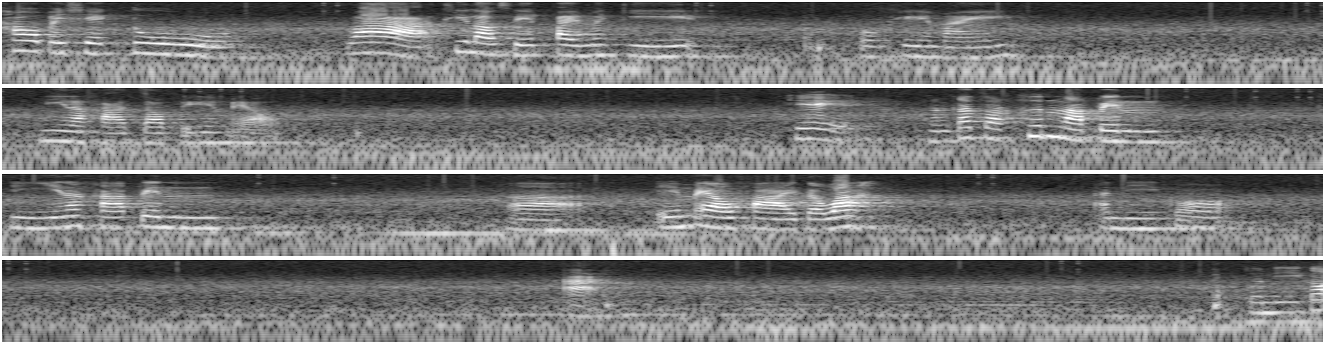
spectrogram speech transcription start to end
เข้าไปเช็คดูว่าที่เราเซฟไปเมื่อกี้ โอเคไหม นี่นะคะ job XML โอเค มันก็จะขึ้นมาเป็นอย่างนี้นะคะเป็นอ่า XML ไฟล์แต่ว่า อันนี้ก็ อะ ตัวนี้ก็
